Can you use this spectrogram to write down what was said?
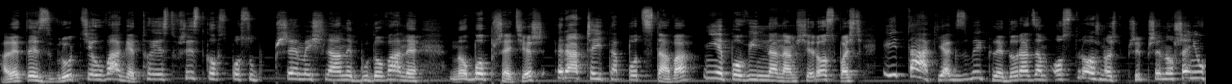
ale też zwróćcie uwagę, to jest wszystko w sposób przemyślany, budowane, no bo przecież raczej ta podstawa nie powinna nam się rozpaść. I tak, jak zwykle doradzam ostrożność przy przenoszeniu,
